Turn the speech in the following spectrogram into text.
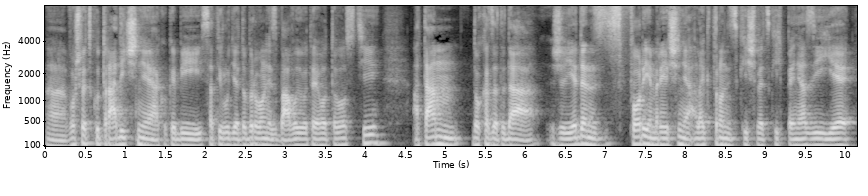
vo Švedsku tradične ako keby sa tí ľudia dobrovoľne zbavujú tej hotovosti a tam dochádza teda, že jeden z foriem riešenia elektronických švedských peňazí je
